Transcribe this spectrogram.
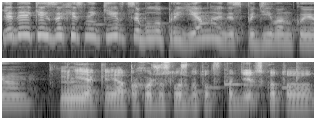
Для деяких захисників це було приємною несподіванкою. Мені, як я проходжу службу тут в Подільську, то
